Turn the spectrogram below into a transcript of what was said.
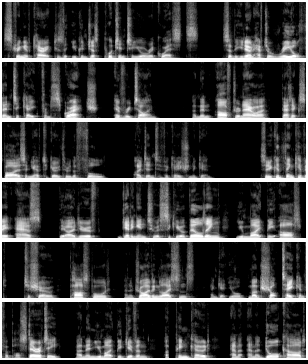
string of characters that you can just put into your requests so that you don't have to re authenticate from scratch every time. And then after an hour, that expires and you have to go through the full identification again. So you can think of it as the idea of getting into a secure building, you might be asked to show a passport and a driving license and get your mugshot taken for posterity, and then you might be given a PIN code and a, and a door card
